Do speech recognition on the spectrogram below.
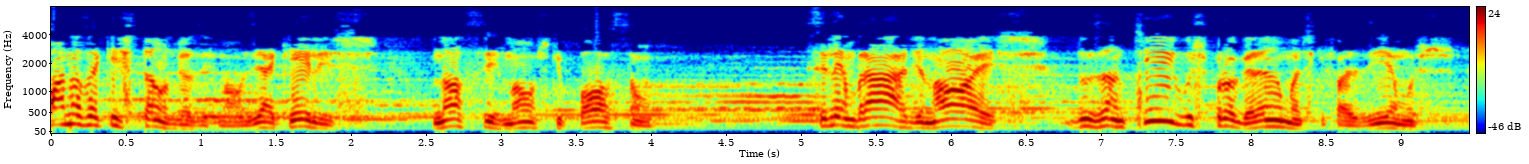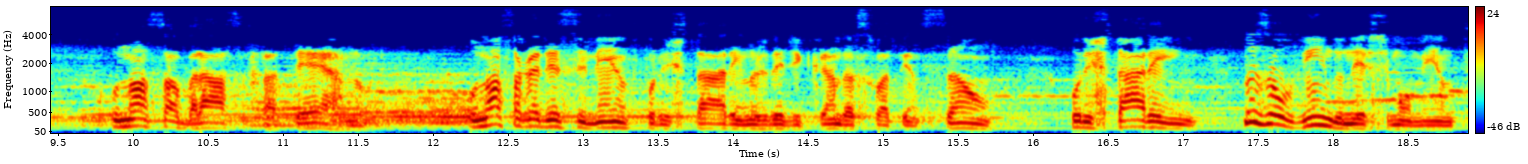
Mas nós aqui estamos, meus irmãos, e aqueles nossos irmãos que possam se lembrar de nós, dos antigos programas que fazíamos, o nosso abraço fraterno, o nosso agradecimento por estarem nos dedicando a sua atenção, por estarem nos ouvindo neste momento.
